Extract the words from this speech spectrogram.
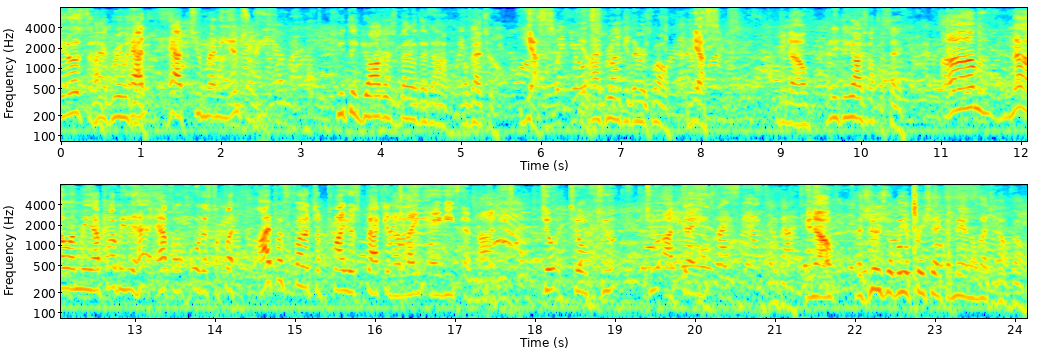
years and I agree with had you. had too many injuries. Do you think Jagr is better than uh, Ovechkin? Yes, I agree with you there as well. yes. You know, Anything else you have to say? um, no, I mean I probably have a whole list of play. I prefer the players back in the late '80s and '90s till till to to our days. You know. As usual, we appreciate the man, the legend, Hal Bell.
